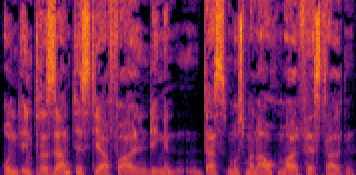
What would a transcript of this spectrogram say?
Und interessant ist ja vor allen Dingen, das muss man auch mal festhalten.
